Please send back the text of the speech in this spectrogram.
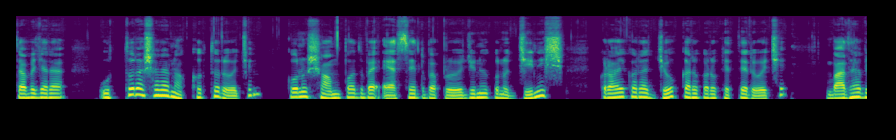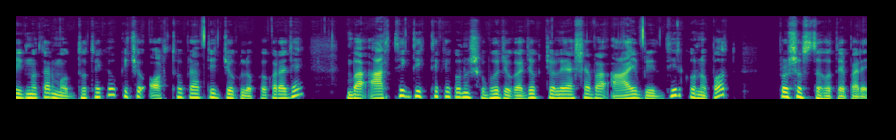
তবে যারা উত্তরাশারা নক্ষত্র রয়েছেন, কোনো সম্পদ বা অ্যাসেট বা প্রয়োজনীয় কোনো জিনিস ক্রয় করার যোগ কারও কারও ক্ষেত্রে রয়েছে বাধা বিঘ্নতার মধ্য থেকেও কিছু অর্থপ্রাপ্তির যোগ লক্ষ্য করা যায় বা আর্থিক দিক থেকে কোনো শুভ যোগাযোগ চলে আসা বা আয় বৃদ্ধির কোনো পথ প্রশস্ত হতে পারে।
